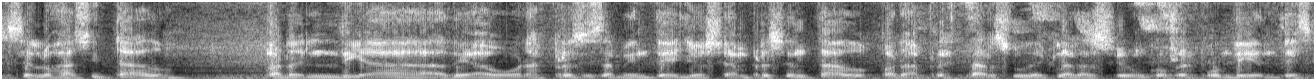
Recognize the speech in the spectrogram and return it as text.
Se los ha citado para el día de ahora, precisamente ellos se han presentado para prestar su declaración correspondientes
